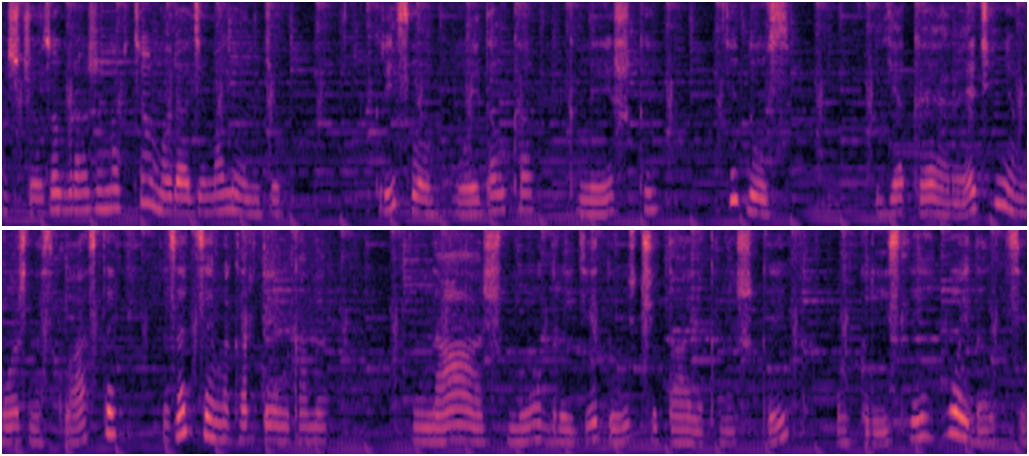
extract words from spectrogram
А що зображено в цьому ряді малюнків? Крісло гойдалка, книжки, дідусь. Яке речення можна скласти за цими картинками? Наш мудрий дідусь читає книжки у кріслі гойдалці.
